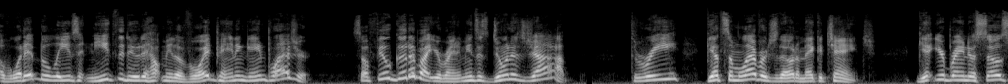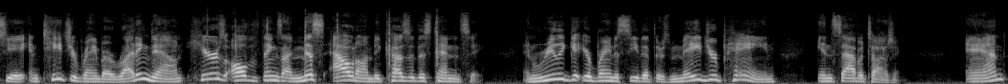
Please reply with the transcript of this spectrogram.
of what it believes it needs to do to help me to avoid pain and gain pleasure. So feel good about your brain. It means it's doing its job. Three, get some leverage though to make a change. Get your brain to associate and teach your brain by writing down here's all the things I miss out on because of this tendency. And really get your brain to see that there's major pain in sabotaging. And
